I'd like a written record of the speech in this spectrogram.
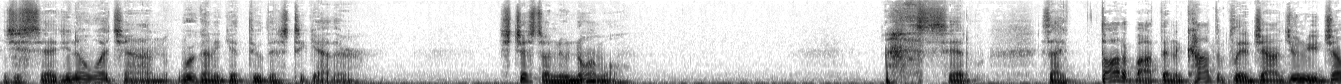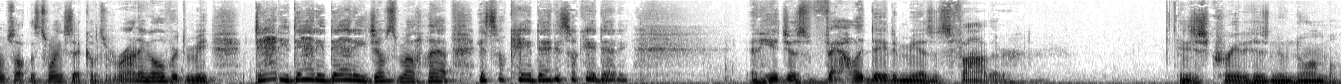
And she said, You know what, John? We're going to get through this together. It's just our new normal. I said, as I thought about that and contemplated, John Jr. He jumps off the swing set, comes running over to me. Daddy, Daddy, Daddy. Jumps in my lap. It's okay, Daddy. It's okay, Daddy. And he had just validated me as his father. He just created his new normal.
